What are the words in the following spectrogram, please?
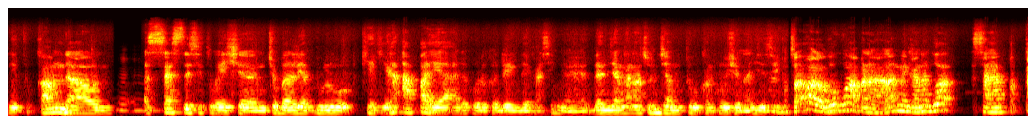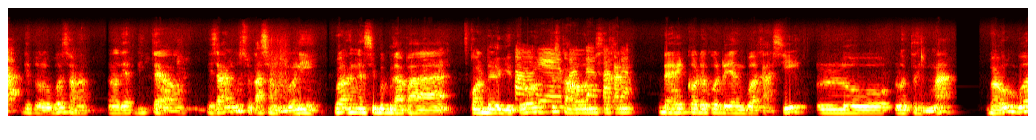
need to calm down assess the situation, coba lihat dulu kira-kira apa ya ada kode-kode yang dia kasih nggak ya, dan jangan langsung jump to conclusion aja sih. Soalnya kalau gue, gue gak pernah ngalamin karena gue sangat peka gitu loh, gue sangat ngeliat detail. Misalkan gue suka sama lo nih, gue akan ngasih beberapa kode gitu, Ah, iya, terus kalau tanda, misalkan dari kode-kode yang gue kasih, lo lo terima, baru gue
